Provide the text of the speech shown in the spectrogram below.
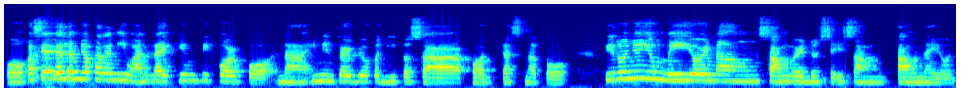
Oo, kasi alam nyo karaniwan, like yung before po, na in-interview ko dito sa podcast na to, Biro nyo yung mayor ng somewhere dun sa isang town na yun,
